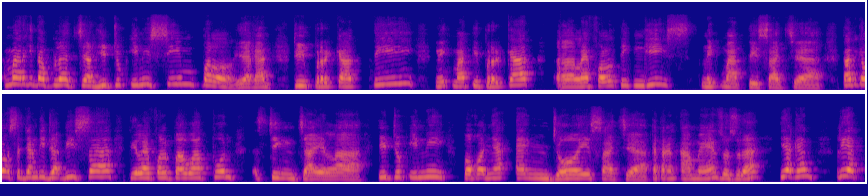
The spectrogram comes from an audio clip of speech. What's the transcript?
mari kita belajar hidup ini simple, ya kan? Diberkati, nikmati berkat, level tinggi nikmati saja. Tapi kalau sedang tidak bisa di level bawah pun cincailah. Hidup ini pokoknya enjoy saja. Katakan amin, saudara. Ya kan? Lihat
